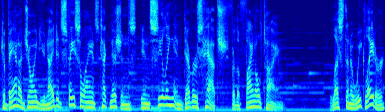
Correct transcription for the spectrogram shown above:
Cabana joined United Space Alliance technicians in sealing Endeavour's hatch for the final time. Less than a week later,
